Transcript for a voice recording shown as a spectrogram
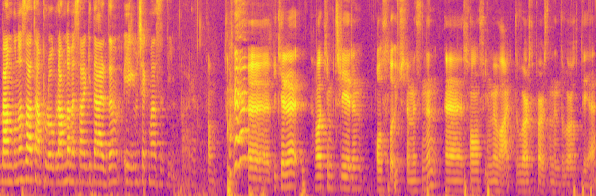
ben buna zaten programda mesela giderdim. ilgimi çekmezdi diyeyim. Ee, bir kere Joachim Trier'in Oslo üçlemesinin e, son filmi var. The Worst Person in the World diye.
